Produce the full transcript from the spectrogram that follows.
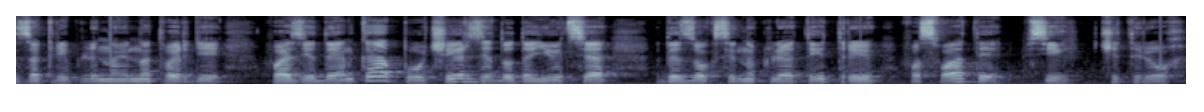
закріпленої на твердій фазі ДНК по черзі додаються дезоксинуклеотид, трифосфати всіх чотирьох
